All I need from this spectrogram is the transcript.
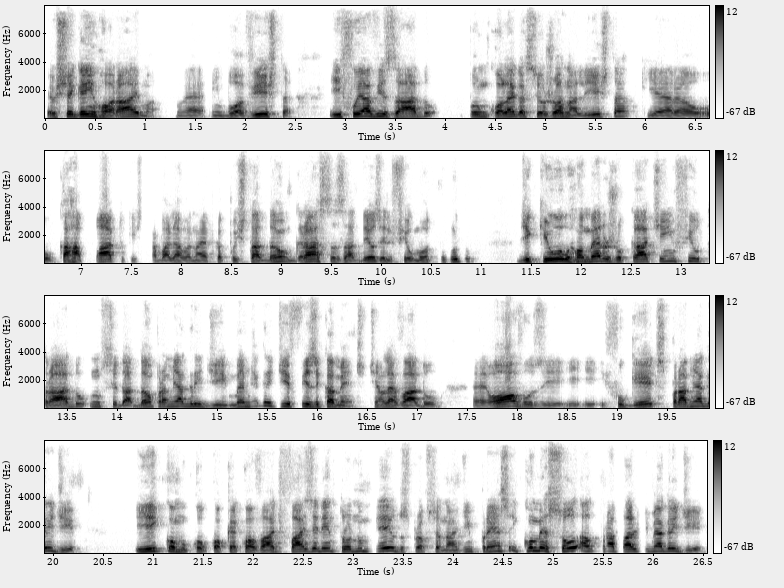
Eu cheguei em Roraima, é, em Boa Vista, e fui avisado por um colega seu jornalista, que era o Carrapato, que trabalhava na época para o Estadão. Graças a Deus ele filmou tudo de que o Romero Jucá tinha infiltrado um cidadão para me agredir, me agredir fisicamente. Tinha levado é, ovos e, e, e foguetes para me agredir. E, como qualquer covarde faz, ele entrou no meio dos profissionais de imprensa e começou o trabalho de me agredir.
